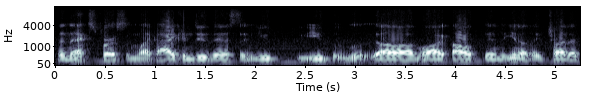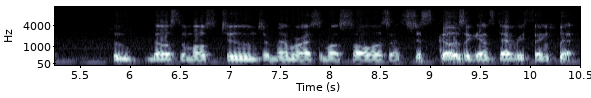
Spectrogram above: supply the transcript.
the next person. Like I can do this, and you, you, oh, I'll, and you know they try to who knows the most tunes or memorize the most solos, and it just goes against everything that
